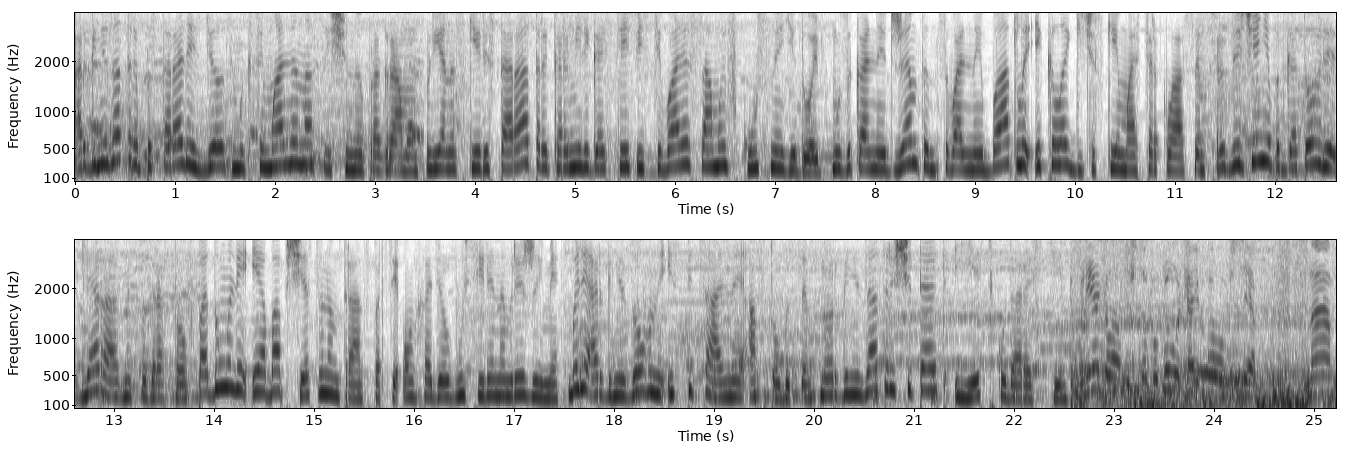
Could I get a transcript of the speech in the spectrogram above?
Организаторы постарались сделать максимально насыщенную программу. Ульяновские рестораторы кормили гостей фестиваля самой вкусной едой. Музыкальный джем, танцевальные батлы, экологические мастер-классы. Развлечения подготовили для разных возрастов. Подумали и об общественном транспорте. Он ходил в усиленном режиме. Были организованы и специальные автобусы. Но организаторы считают, есть куда расти расти. Мне главное, чтобы было кайфово всем. Нам,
